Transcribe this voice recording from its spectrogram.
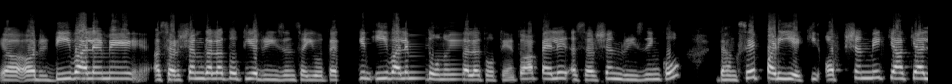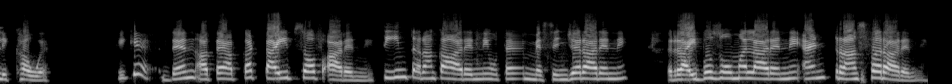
और डी वाले में असर्शन गलत होती है रीजन सही होता है, लेकिन ई e वाले में दोनों ही गलत होते हैं। तो आप पहले असर्शन रीजनिंग को ढंग से पढ़िए कि ऑप्शन में क्या क्या लिखा हुआ है। ठीक है? देन आता है आपका टाइप्स ऑफ़ आरएनए तीन तरह का आरएनए होता है messenger RNA ribosomal RNA and transfer RNA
